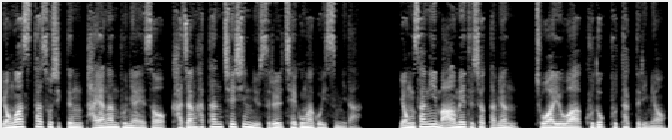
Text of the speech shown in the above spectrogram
영화 스타 소식 등 다양한 분야에서 가장 핫한 최신 뉴스를 제공하고 있습니다. 영상이 마음에 드셨다면 좋아요와 구독 부탁드리며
